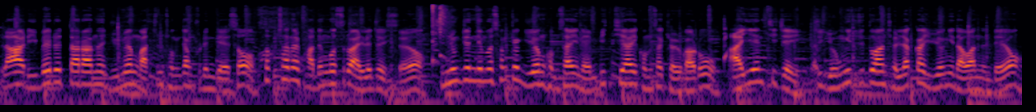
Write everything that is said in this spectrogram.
라 리베르타라는 유명 맞춤 정장 브랜드에서 협찬을 받은 것으로 알려져 있어요. 진용진님은 성격 유형 검사인 MBTI 검사 결과로 INTJ 즉 용의주도한 전략가 유형이 나왔는데요.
